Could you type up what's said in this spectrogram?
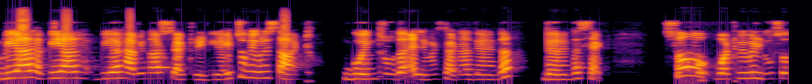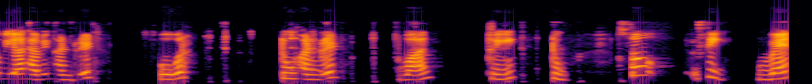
we are we are we are having our set ready right? So we will start going through the elements that are there in the there in the set. So what we will do so we are having 100 4 200 1 3 2 so see when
